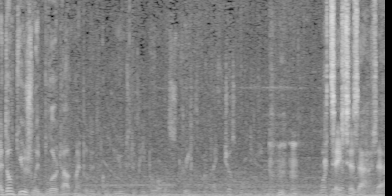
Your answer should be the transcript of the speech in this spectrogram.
I don't usually blurt out my political views to people on the streets, but I just want you to know... What says after?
